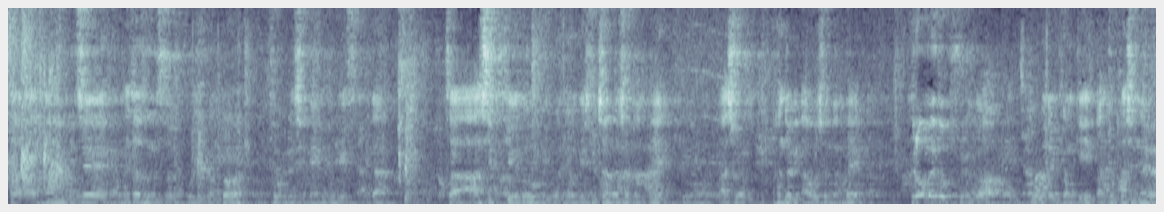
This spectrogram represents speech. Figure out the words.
자, 다음 이제 패자 선수 모임 한번 인터뷰를 진행해 보겠습니다. 자, 아쉽게도 이번 경기 출전하셨는데 그 아쉬운 판정이 나오셨는데 그럼에도 불구하고 또 오늘 경기 만족하시나요?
